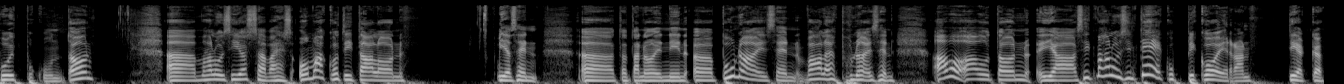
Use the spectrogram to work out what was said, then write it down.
huippukuntoon. Ö, mä haluaisin jossain vaiheessa omakotitalon, ja sen äh, tota noin, niin, äh, punaisen, vaaleanpunaisen avoauton ja sitten mä haluaisin teekuppikoiran, tiedätkö?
